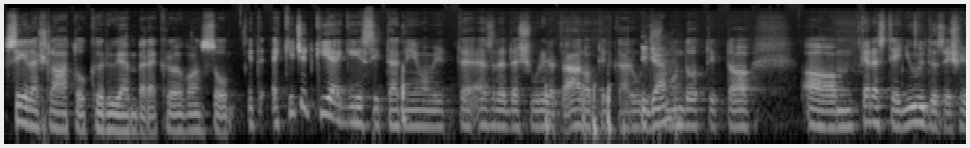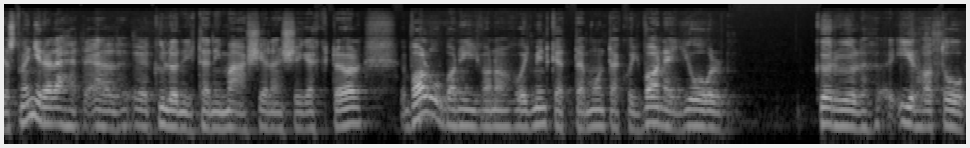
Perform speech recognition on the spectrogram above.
széles látókörű emberekről van szó. Itt egy kicsit kiegészíteném, amit ezredes úr, illetve államtitkár úr Igen. is mondott itt a a keresztény üldözés, hogy azt mennyire lehet elkülöníteni más jelenségektől. Valóban így van, ahogy mindketten mondták, hogy van egy jól körül írható,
